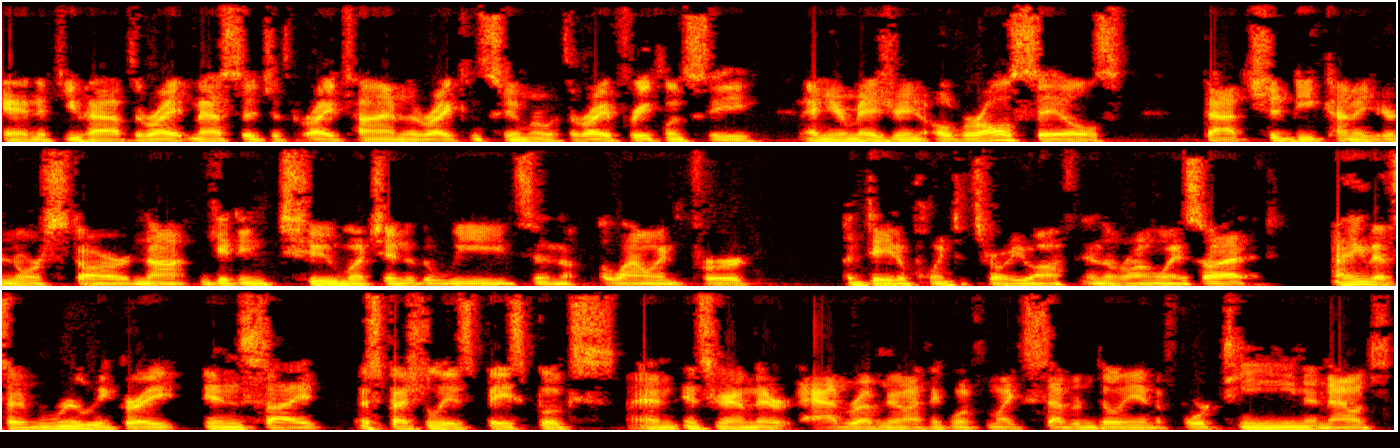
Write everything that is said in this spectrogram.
And if you have the right message at the right time, the right consumer with the right frequency, and you're measuring overall sales, that should be kind of your North Star, not getting too much into the weeds and allowing for a data point to throw you off in the wrong way. So I, I think that's a really great insight, especially as Facebook's and Instagram, their ad revenue, I think went from like 7 billion to 14 and now it's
